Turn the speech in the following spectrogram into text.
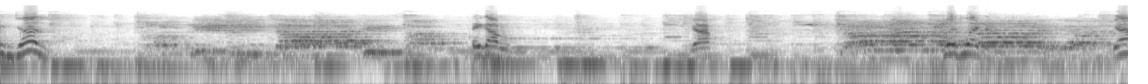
Angel. Pegang. Ya. Dua-duanya. Ya.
